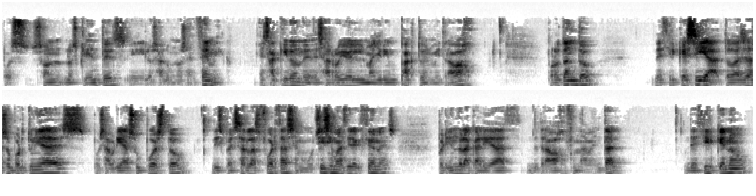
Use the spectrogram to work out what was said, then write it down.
pues son los clientes y los alumnos en CEMIC. Es aquí donde desarrollo el mayor impacto en mi trabajo. Por lo tanto, decir que sí a todas esas oportunidades pues habría supuesto dispersar las fuerzas en muchísimas direcciones, perdiendo la calidad de trabajo fundamental. Decir que no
